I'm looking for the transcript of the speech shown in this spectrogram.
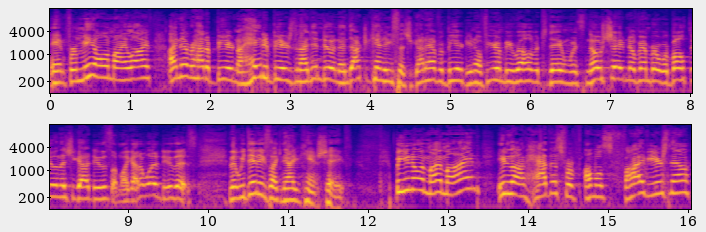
And for me, all my life, I never had a beard and I hated beards and I didn't do it. And then Dr. Kennedy says, You got to have a beard. You know, if you're going to be relevant today when it's no shave November, we're both doing this, you got to do this. I'm like, I don't want to do this. And then we did. He's like, Now you can't shave. But you know, in my mind, even though I've had this for almost five years now,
